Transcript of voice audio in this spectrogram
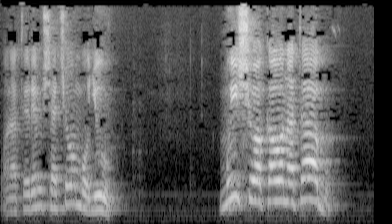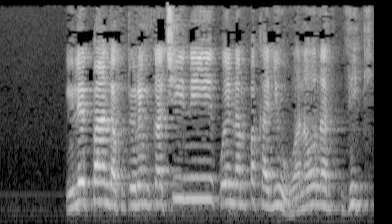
Wanateremsha chombo juu. Mwisho wakaona tabu. Ile panda kuteremka chini kwenda mpaka juu. Wanaona dhiki.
